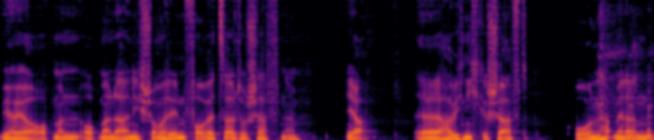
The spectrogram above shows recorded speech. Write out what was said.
ja, ja, ob man, ob man da nicht schon mal den Vorwärtssalto schafft, ne? Ja, äh, habe ich nicht geschafft und habe mir dann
